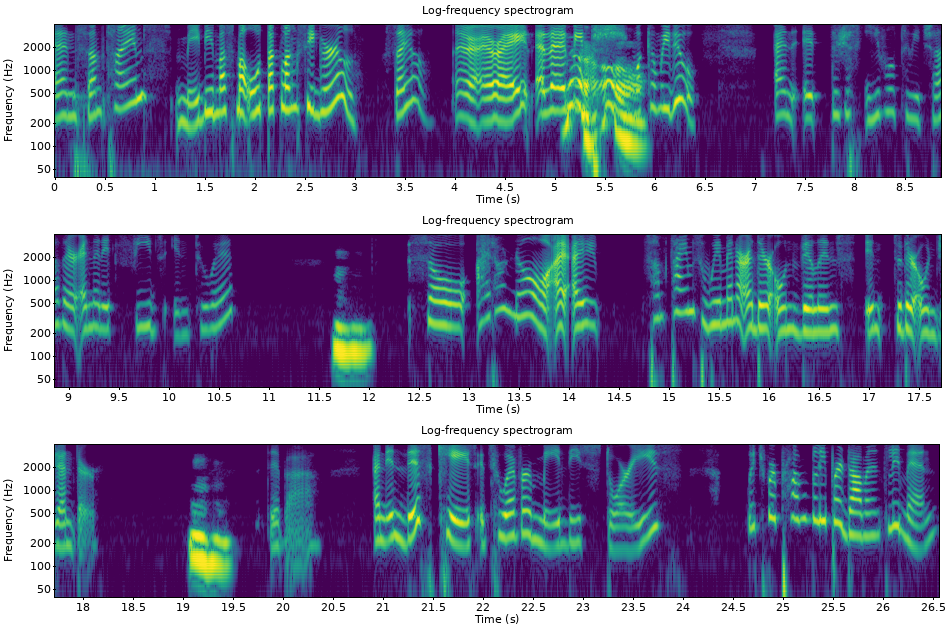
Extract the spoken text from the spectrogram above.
And sometimes, maybe mas mautak lang si girl sa'yo. Right? And I mean, Yeah, psh, what can we do? And it they're just evil to each other, and then it feeds into it. Mhm. So I don't know. I, I sometimes women are their own villains in to their own gender. Mhm. Diba? And in this case, it's whoever made these stories, which were probably predominantly men,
